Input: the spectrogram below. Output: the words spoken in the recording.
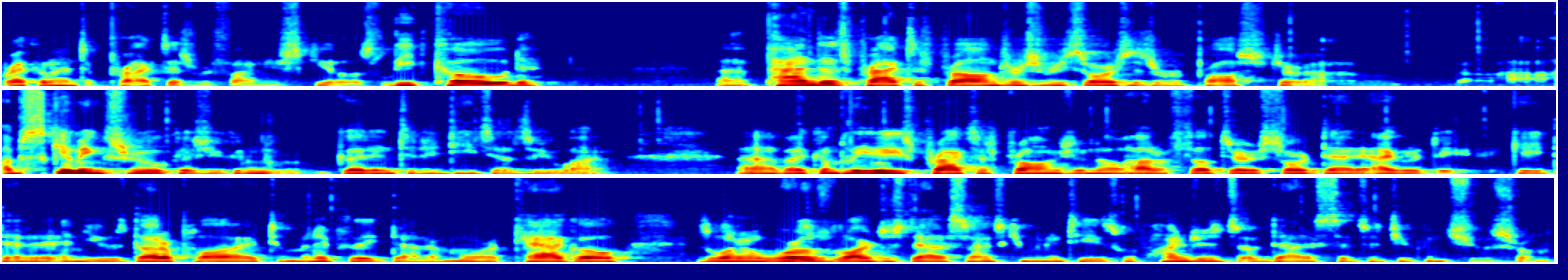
recommend to practice refine your skills. LeetCode, uh, Pandas, practice problems, resources, a repository. Uh, I'm skimming through because you can get into the details if you want. Uh, by completing these practice problems, you'll know how to filter, sort data, aggregate data, and use datapply to manipulate data more. Kaggle is one of the world's largest data science communities with hundreds of data sets that you can choose from.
